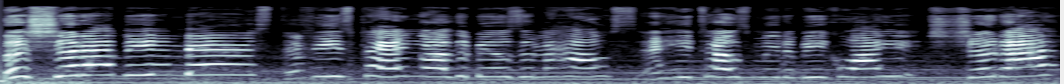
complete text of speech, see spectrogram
But should I be embarrassed if he's paying all the bills in the house and he tells me to be quiet? Should I?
